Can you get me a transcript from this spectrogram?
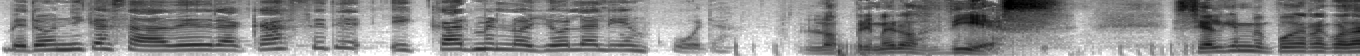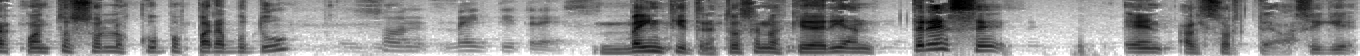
Verónica Saavedra Cáceres y Carmen Loyola Liencura. Los primeros 10. Si alguien me puede recordar cuántos son los cupos para Putú. Son 23. 23. Entonces nos quedarían 13 en, al sorteo. Así que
